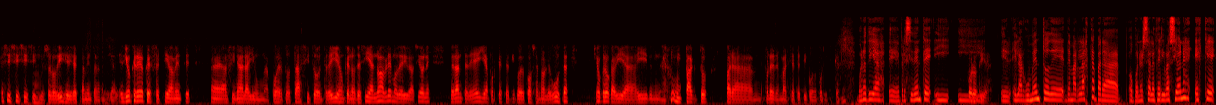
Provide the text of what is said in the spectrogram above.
eh, sí, sí, sí, sí, yo se lo dije directamente a la comisaria. Yo creo que efectivamente eh, al final hay un acuerdo tácito entre ellos, aunque nos decían no hablemos de derivaciones delante de ella porque este tipo de cosas no le gustan. Yo creo que había ahí un pacto para poner en marcha este tipo de políticas. ¿no? Buenos días, eh, presidente. Y, y Buenos días. El, el argumento de, de Marlasca para oponerse a las derivaciones es que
